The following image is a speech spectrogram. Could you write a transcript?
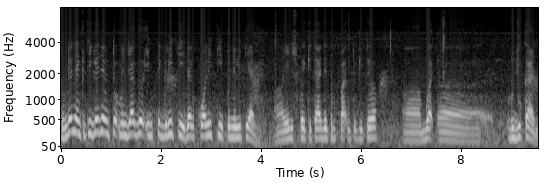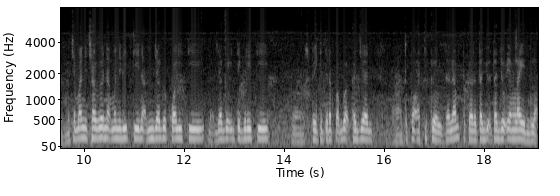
Kemudian yang ketiganya untuk menjaga integriti dan kualiti penelitian. Ha, yang ini supaya kita ada tempat untuk kita uh, buat uh, rujukan macam mana cara nak meneliti, nak menjaga kualiti, nak jaga integriti uh, supaya kita dapat buat kajian uh, ataupun artikel dalam perkara tajuk-tajuk yang lain pula.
